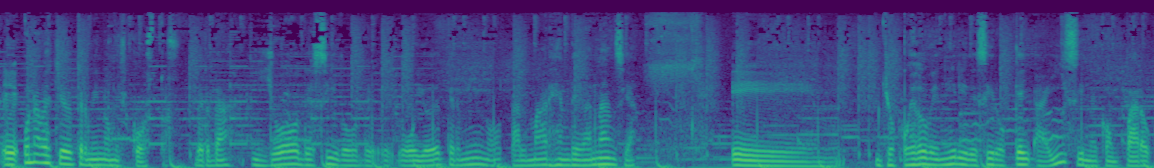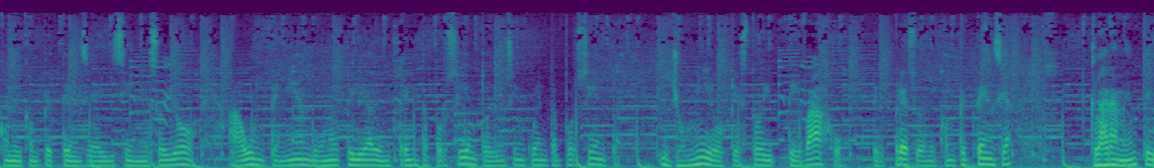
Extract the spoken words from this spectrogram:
Eh, una vez que yo determino mis costos, ¿verdad? Y yo decido o yo determino tal margen de ganancia, eh, yo puedo venir y decir, ok, ahí sí me comparo con mi competencia y si en eso yo, aún teniendo una utilidad de un 30%, de un 50%, y yo miro que estoy debajo del precio de mi competencia, claramente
